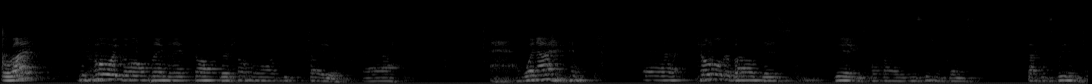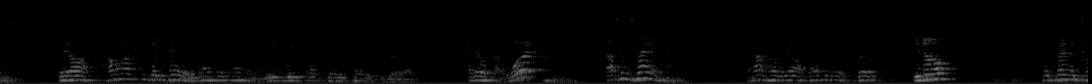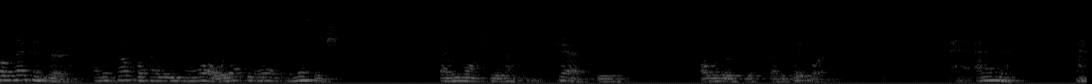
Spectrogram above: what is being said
All right. Before we go on playing the next song, there's something I want to tell you. Uh, when I uh, told about this gig for my musician friends back in Sweden, they asked, "How much do you get paid?" And I said, "Nothing. We we actually pay to go there." And they was like, "What? That's insane." And I thought, "Yeah, maybe it is." But you know, this band is called Messenger, and it's not for no reason at all. We actually have a message that we want to share to all of those that, we play for. And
